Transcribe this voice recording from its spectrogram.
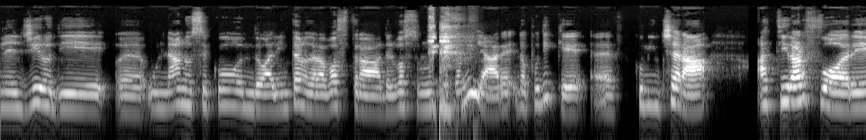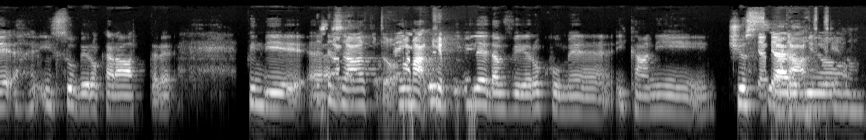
nel giro di eh, un nanosecondo all'interno della vostra, del vostro nucleo familiare, dopodiché eh, comincerà a tirar fuori il suo vero carattere. Quindi eh, esatto, è incredibile che... davvero come i cani ci osservino,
